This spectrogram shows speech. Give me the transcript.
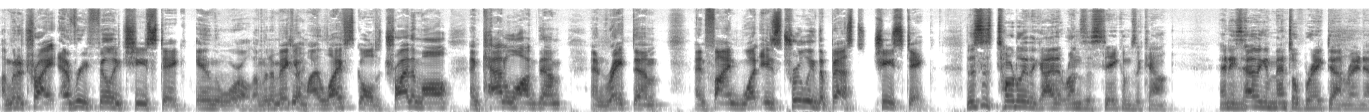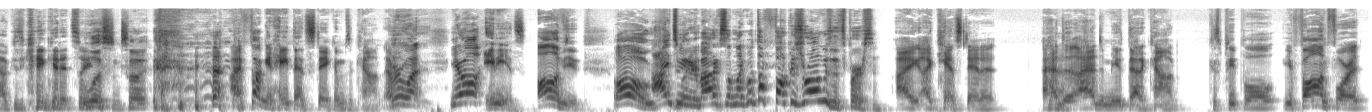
I'm going to try every Philly cheesesteak in the world. I'm going to make it my life's goal to try them all and catalog them and rate them and find what is truly the best cheesesteak. This is totally the guy that runs the Steakums account. And he's having a mental breakdown right now because he can't get it. So he, so I fucking hate that Steakums account. Everyone, you're all idiots. All of you. Oh, I look tweeted at- about it because I'm like, what the fuck is wrong with this person? I, I can't stand it. I had to I had to mute that account because people you're falling for it.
